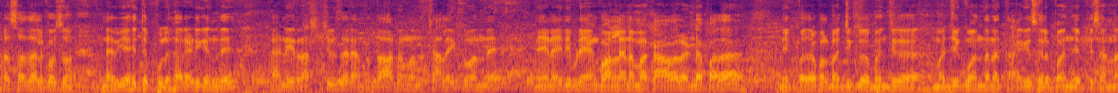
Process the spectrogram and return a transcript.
ప్రసాదాల కోసం నవ్య అయితే పులిహోర అడిగింది. కానీ రష్ చూసారు ఎంత దారుణంగా ఉందో చాలా ఎక్కువ ఉంది. నేనైతే ఇప్పుడు ఏం కొనలేనమ్మా కావాలంటే పద. నీకు పది రూపాయలు మజ్జిగ మంచిగా మజ్జిగ వందన తాగేసి వెళ్ళిపో అని చెప్పేసి అన్న.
